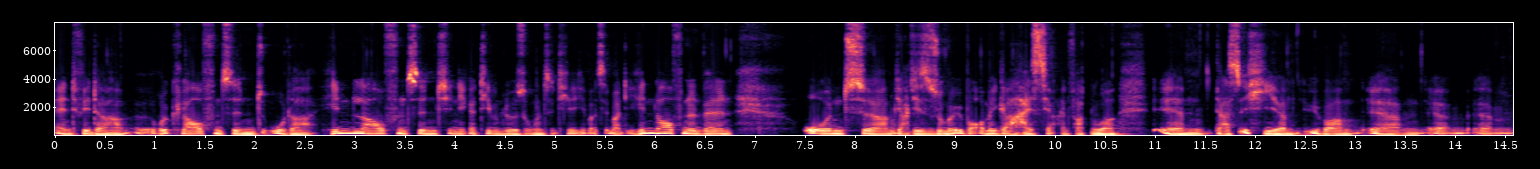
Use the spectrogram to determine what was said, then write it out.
entweder rücklaufend sind oder hinlaufend sind. Die negativen Lösungen sind hier jeweils immer die hinlaufenden Wellen. Und ähm, ja, diese Summe über Omega heißt ja einfach nur, ähm, dass ich hier über ähm, ähm, ähm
